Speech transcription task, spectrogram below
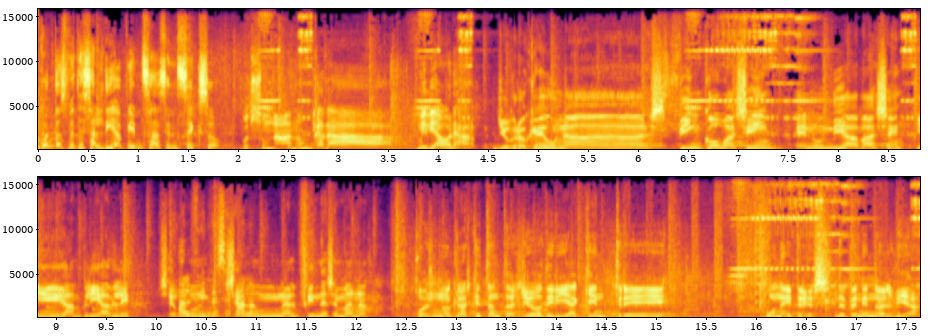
¿Cuántas veces al día piensas en sexo? Pues una, ¿no? Cada media hora. Yo creo que unas cinco o así en un día base y ampliable. Según, al fin de semana. según al fin de semana. Pues no creas que tantas. Yo diría que entre una y tres, dependiendo del día.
